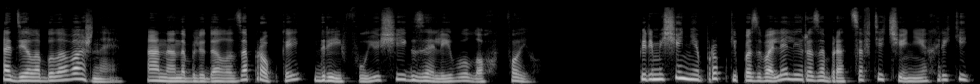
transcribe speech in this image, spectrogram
А дело было важное. Она наблюдала за пробкой, дрейфующей к заливу Лох-Фойл. Перемещение пробки позволяли разобраться в течениях реки.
